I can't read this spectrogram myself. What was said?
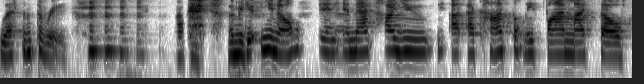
lesson three okay, let me get, you know, and, yes. and that's how you, I, I constantly find myself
